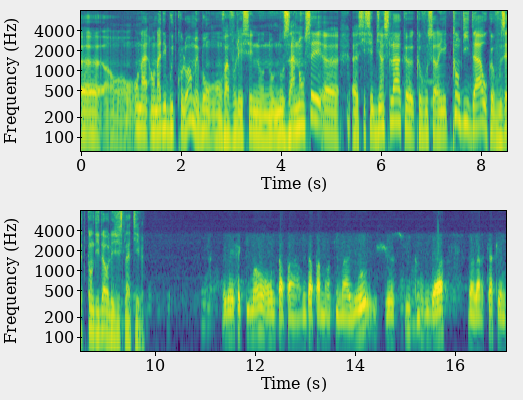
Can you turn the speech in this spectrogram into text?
euh, on, a, on a des bouts de couloir, mais bon, on va vous laisser nous, nous, annoncer euh, si c'est bien cela que, que, vous seriez candidat ou que vous êtes candidat aux législatives. Eh bien, effectivement, on ne t'a pas, pas menti, Mario. Je suis candidat dans la quatrième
